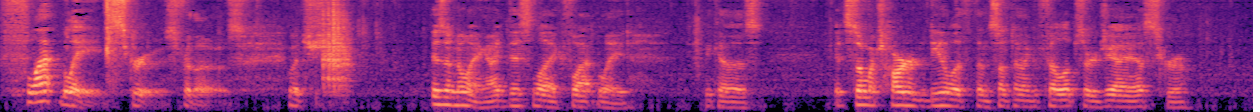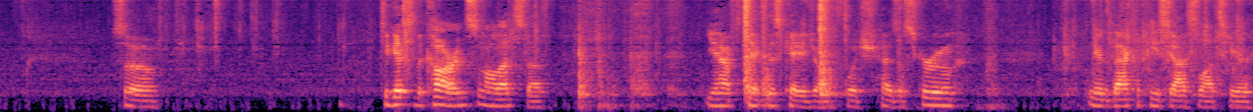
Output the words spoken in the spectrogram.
flat blade screws for those, which is annoying. I dislike flat blade because it's so much harder to deal with than something like a Phillips or a GIS screw. So, to get to the cards and all that stuff, you have to take this cage off, which has a screw near the back of the PCI slots here.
